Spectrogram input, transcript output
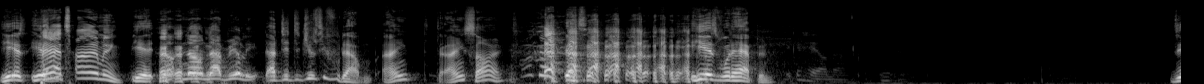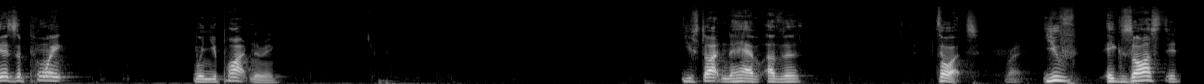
Here's, here's Bad timing. Yeah, no, no, not really. I did the Juicy Fruit album. I ain't, I ain't sorry. Here's what happened. There's a point when you're partnering, you're starting to have other thoughts. Right. You've exhausted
